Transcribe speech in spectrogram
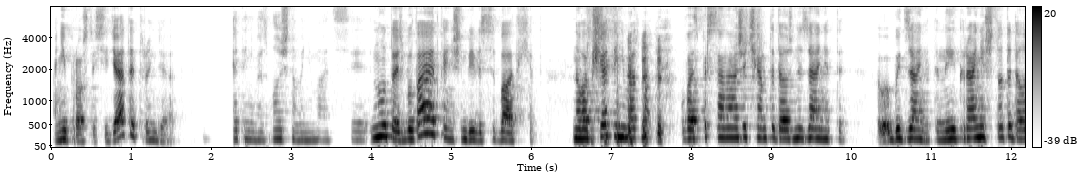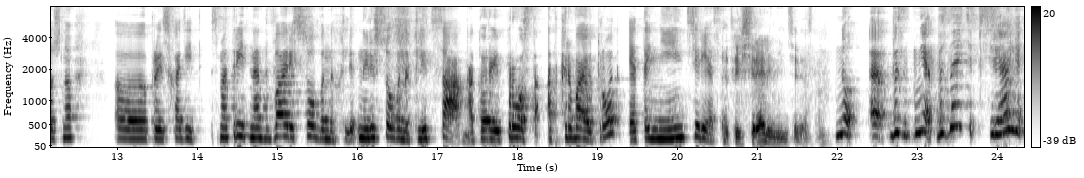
Они просто сидят и трындят это невозможно в анимации. Ну, то есть бывает, конечно, Бивис и Батхед, но вообще это невозможно. У вас персонажи чем-то должны заняты, быть заняты. На экране что-то должно э, происходить. Смотреть на два рисованных, нарисованных лица, которые просто открывают рот, это неинтересно. Это и в сериале неинтересно. Ну, э, вы, нет, вы знаете, в сериале,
